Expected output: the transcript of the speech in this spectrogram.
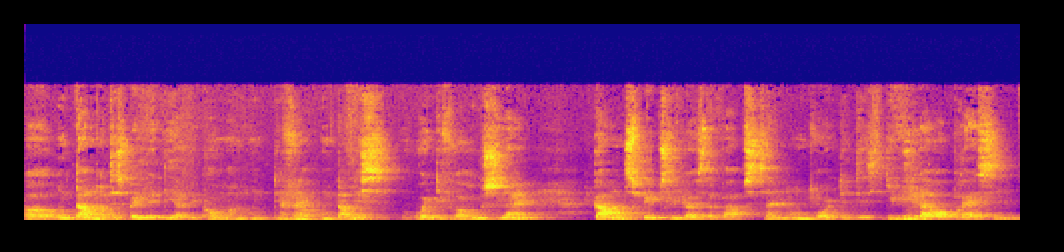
äh, und dann hat das Belvedere bekommen. Und, die mhm. Frau, und dann ist, wollte die Frau Huslein ganz päpstlicher als der Papst sein und wollte das, die Villa abreißen,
